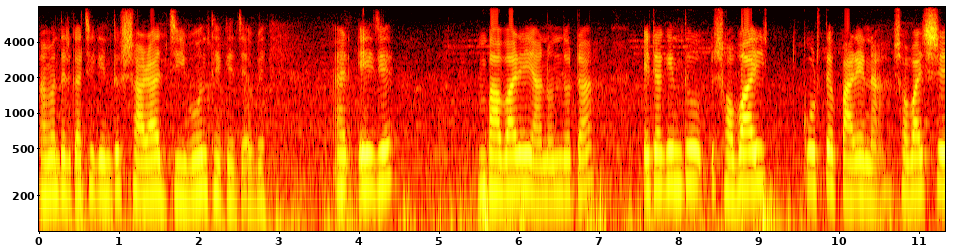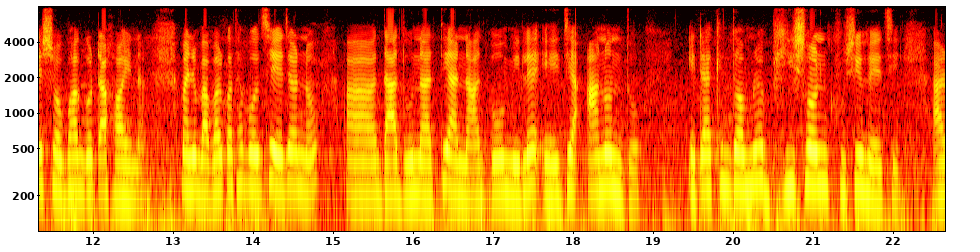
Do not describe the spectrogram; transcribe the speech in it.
আমাদের কাছে কিন্তু সারা জীবন থেকে যাবে। আর এই যে বাবার এই আনন্দটা এটা কিন্তু সবাই করতে পারে না, সবার সে সৌভাগ্যটা হয় না। মানে বাবার কথা বলছি এজন্য দাদু, নাতি আর নাত বউ মিলে এই যে আনন্দ, এটা কিন্তু আমরা ভীষণ খুশি হয়েছি। আর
